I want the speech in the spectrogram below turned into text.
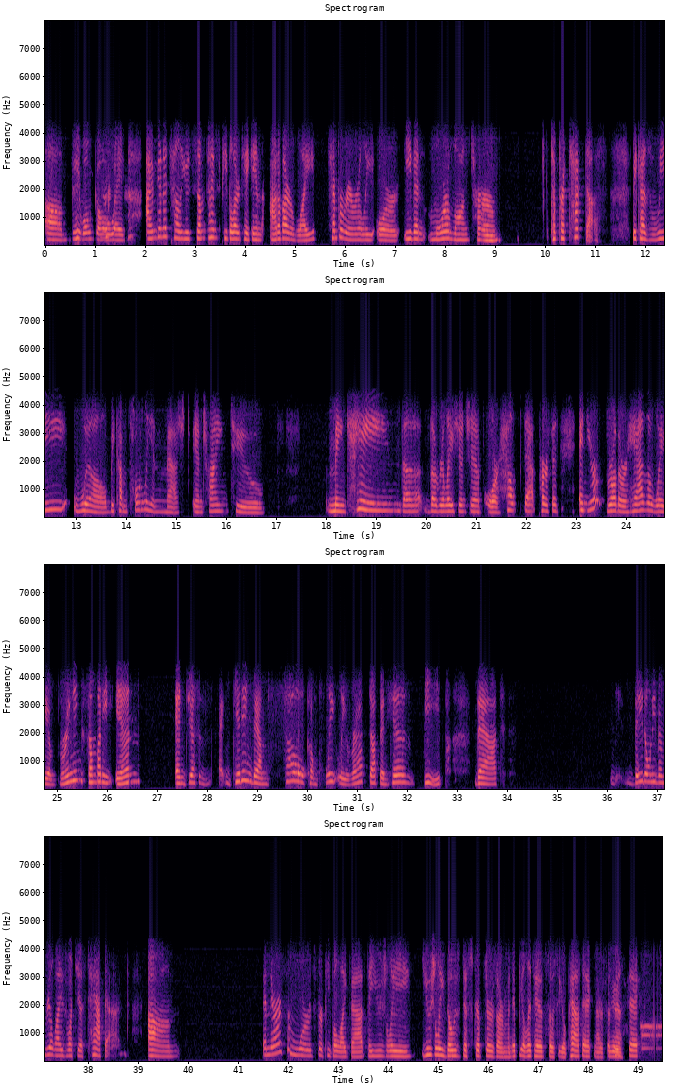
Um, they won't go away. I'm going to tell you. Sometimes people are taken out of our life temporarily, or even more long term, to protect us because we will become totally enmeshed in trying to maintain the the relationship or help that person. And your brother has a way of bringing somebody in and just getting them so completely wrapped up in his beep that they don't even realize what just happened. Um and there are some words for people like that. They usually usually those descriptors are manipulative sociopathic narcissistic.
